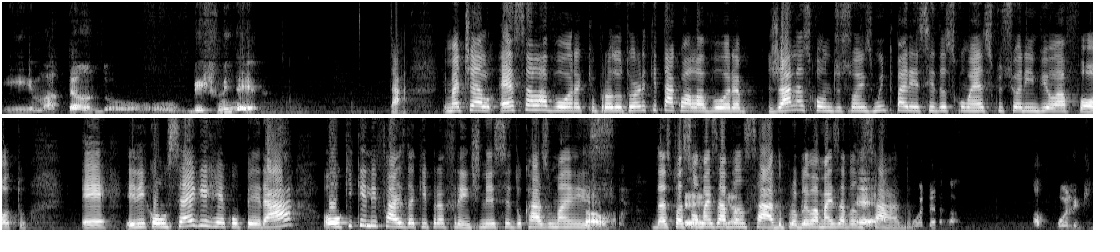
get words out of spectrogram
e matando o bicho mineiro. Tá. E, Marcelo, essa lavoura, que o produtor que está com a lavoura já nas condições muito parecidas com essa que o senhor enviou a foto, é, ele consegue recuperar ou o que, que ele faz daqui para frente, nesse do caso mais. Não. da situação é, mais é avançada, o problema mais é, avançado? a, folha, a folha que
